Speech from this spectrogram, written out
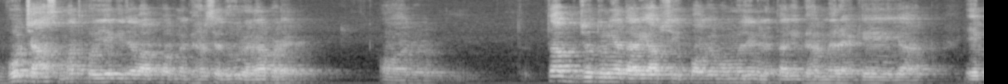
वो चांस मत खोइए कि जब आपको अपने घर से दूर रहना पड़े और तब जो दुनियादारी आप सीख पाओगे वो मुझे नहीं लगता कि घर में रह के या एक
